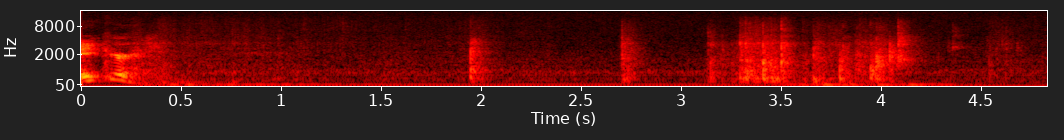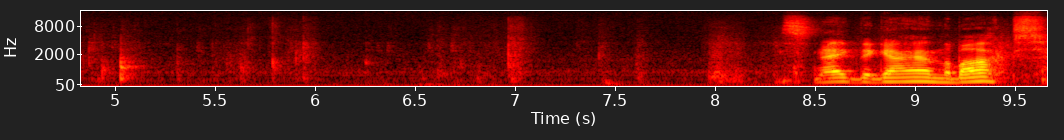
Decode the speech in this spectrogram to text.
Baker. Snag the guy on the box.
